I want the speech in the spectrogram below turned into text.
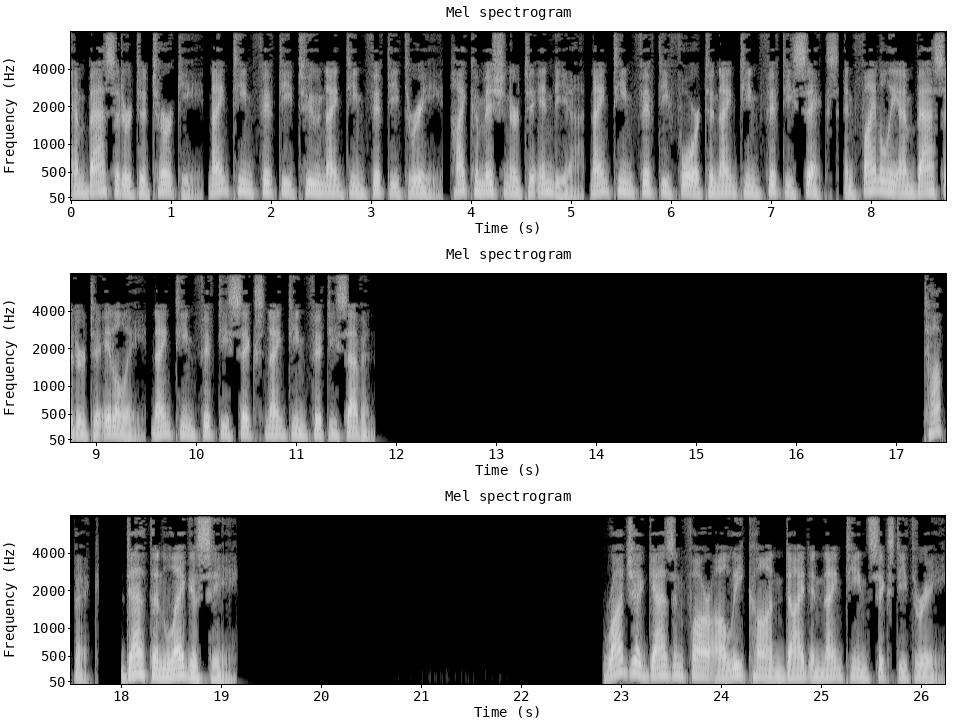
ambassador to Turkey 1952-1953, High Commissioner to India 1954 to 1956, and finally ambassador to Italy 1956-1957. Topic: Death and legacy. Raja Ghazanfar Ali Khan died in 1963.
